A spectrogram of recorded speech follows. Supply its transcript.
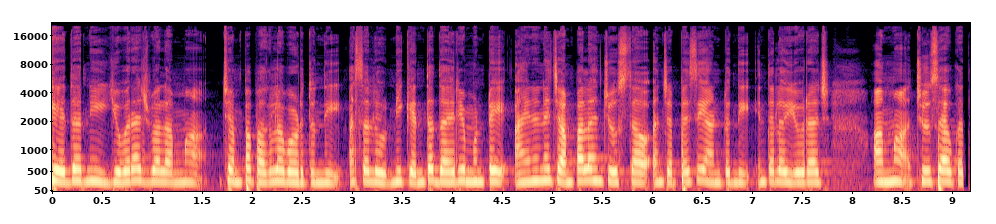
కేదార్ని యువరాజ్ వాళ్ళ అమ్మ చెంప పగలబడుతుంది అసలు నీకెంత ధైర్యం ఉంటే ఆయననే చంపాలని చూస్తావు అని చెప్పేసి అంటుంది. ఇంతలో యువరాజ్ అమ్మ చూసావు కదా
